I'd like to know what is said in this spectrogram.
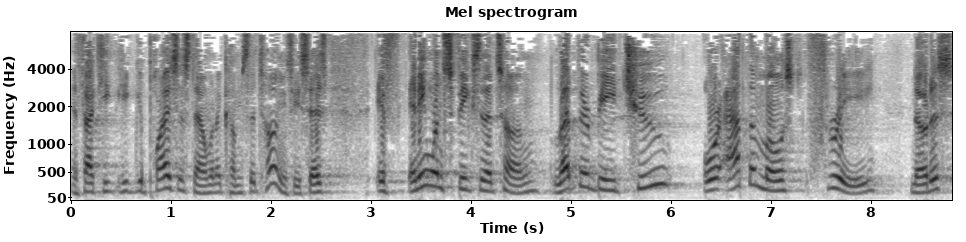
In fact, he, he applies this now when it comes to tongues. He says, if anyone speaks in a tongue, let there be two or at the most three Notice,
